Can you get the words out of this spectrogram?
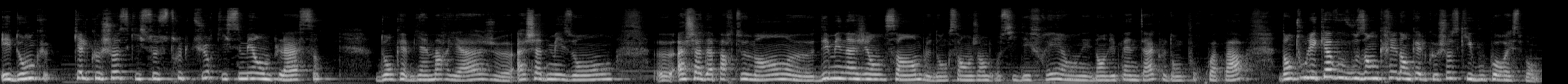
et donc quelque chose qui se structure, qui se met en place. Donc, eh bien, mariage, euh, achat de maison, euh, achat d'appartement, euh, déménager ensemble. Donc, ça engendre aussi des frais. Hein, on est dans les pentacles, donc pourquoi pas. Dans tous les cas, vous vous ancrez dans quelque chose qui vous correspond.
